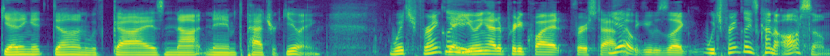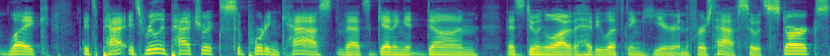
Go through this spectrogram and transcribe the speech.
getting it done with guys not named Patrick Ewing, which frankly, yeah, Ewing had a pretty quiet first half. Yeah. I think he was like which frankly is kind of awesome. Like it's Pat, it's really Patrick's supporting cast that's getting it done. That's doing a lot of the heavy lifting here in the first half. So it's Starks,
